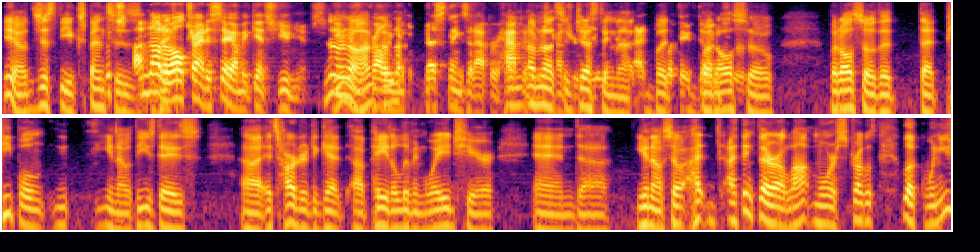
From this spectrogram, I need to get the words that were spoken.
you know just the Which expenses. I'm not that- at all trying to say I'm against unions. No, no, unions no, are I'm- probably I'm one of the best things that ever I'm, happened. I'm not when you suggesting that, but but done for- also but also that that people you know these days uh, it's harder to get uh, paid a living wage here and uh, you know so I, I think there are a lot more struggles look when you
